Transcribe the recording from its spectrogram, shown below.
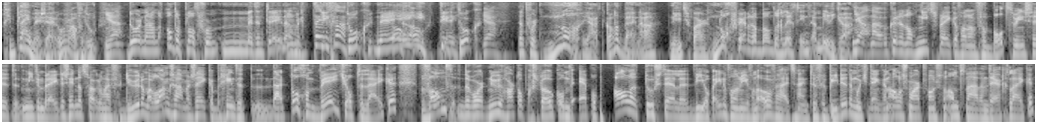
Mag je blij mee zijn hoor, af en toe. Ja. Door naar een ander platform met een T, namelijk. TikTok. Nee, Oh, oh, nee. TikTok. Ja. Dat wordt nog, ja, het kan het bijna niet, maar nog verder aan banden gelegd in Amerika. Ja, nou, we kunnen nog niet spreken van een verbod. Tenminste, niet in brede zin. Dat zou ook nog even duren. Maar langzaam maar zeker begint het daar toch een beetje op te lijken. Want er wordt nu hardop gesproken om de app op alle toestellen... die op een of andere manier van de overheid zijn, te verbieden. Dan moet je denken aan alle smartphones van ambtenaren en dergelijke.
